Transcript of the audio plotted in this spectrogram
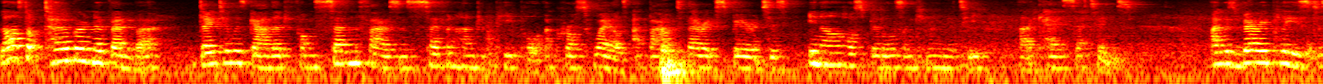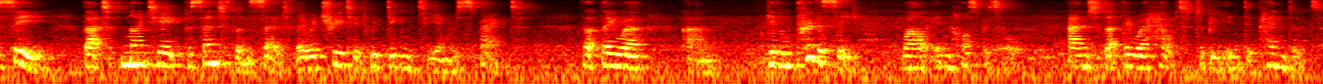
Last October and November, data was gathered from 7,700 people across Wales about their experiences in our hospitals and community uh, care settings. I was very pleased to see that 98% of them said they were treated with dignity and respect, that they were um, given privacy while in hospital, and that they were helped to be independent.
